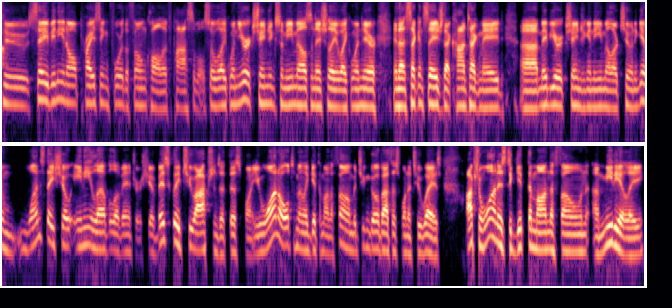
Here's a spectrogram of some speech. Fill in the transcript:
to save any and all pricing for the phone call if possible. So like when you're exchanging some emails initially, like when you're in that second stage, that contact made, uh, maybe you're exchanging an email or two. And again, once they show any level of interest, you have basically two options at this point. You want to ultimately get them on the phone, but you can go about this one of two ways. Option one is to get them on the phone immediately.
